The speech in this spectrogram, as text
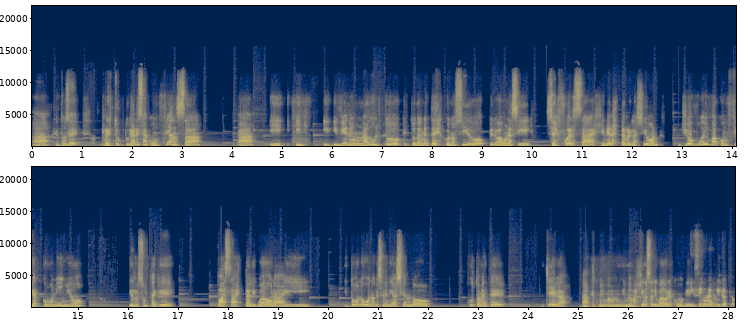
¿ah? Entonces, reestructurar esa confianza ¿ah? y, y, viene un adulto que es totalmente desconocido, pero aún así se esfuerza, genera esta relación, yo vuelvo a confiar como niño y resulta que pasa esta licuadora y, todo lo bueno que se venía haciendo justamente llega. Ah, me, imagino esa licuadora es como que... Y sin una explicación.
